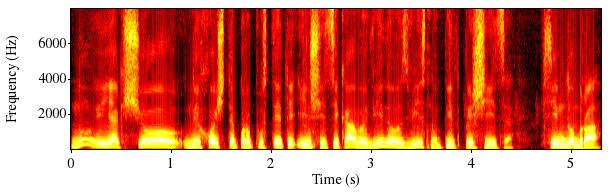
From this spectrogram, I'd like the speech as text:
Ну і якщо не хочете пропустити інші цікаві відео, звісно, підпишіться. Всім добра!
